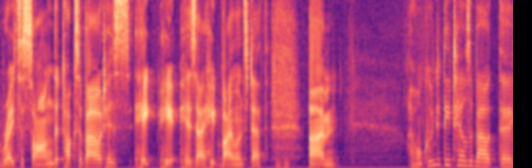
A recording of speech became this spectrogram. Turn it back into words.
writes a song that talks about his hate, hate his uh, hate violence death. Um, I won't go into details about the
